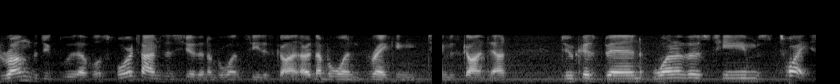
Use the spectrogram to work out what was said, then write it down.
drummed the Duke Blue Devils four times this year. The number one seed has gone, or number one ranking team has gone down. Duke has been one of those teams twice.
